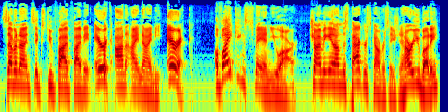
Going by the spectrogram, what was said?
796 2558. Eric on I 90. Eric, a Vikings fan you are, chiming in on this Packers conversation. How are you, buddy?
